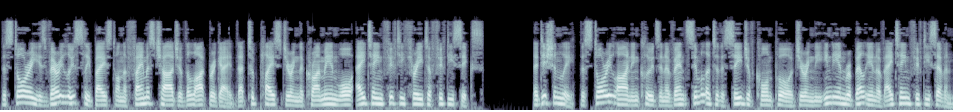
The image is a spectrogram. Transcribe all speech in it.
The story is very loosely based on the famous charge of the Light Brigade that took place during the Crimean War 1853 -56. Additionally, the storyline includes an event similar to the Siege of Cawnpore during the Indian Rebellion of 1857.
